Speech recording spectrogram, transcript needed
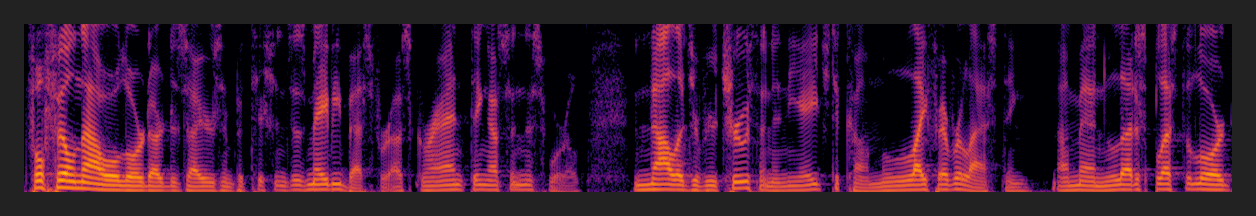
Fulfill now, O Lord, our desires and petitions as may be best for us, granting us in this world knowledge of your truth and in the age to come, life everlasting. Amen. Let us bless the Lord.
